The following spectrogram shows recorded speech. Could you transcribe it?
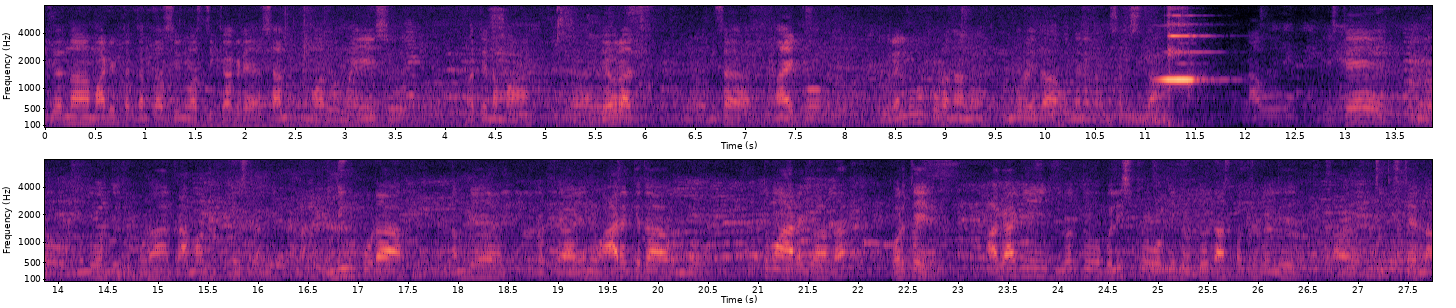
ಇದನ್ನು ಮಾಡಿರ್ತಕ್ಕಂಥ ಶ್ರೀನಿವಾಸ್ ಚಿಕ್ಕಾಗಡೆ ಶಾಂತಕುಮಾರು ಮಹೇಶು ಮತ್ತು ನಮ್ಮ ದೇವರಾಜ್ ನಿಸ ನಾಯಕು ಇವರೆಲ್ಲರಿಗೂ ಕೂಡ ನಾನು ಮುಂದುವರೆದ ವಂದನೆಗಳನ್ನು ಸಲ್ಲಿಸಿದ ನಾವು ಎಷ್ಟೇ ಒಂದು ಮುಂದುವರೆದಿದ್ರು ಕೂಡ ಗ್ರಾಮಾಂತರ ಪ್ರದೇಶದಲ್ಲಿ ಇಂದಿಗೂ ಕೂಡ ನಮಗೆ ಏನು ಆರೋಗ್ಯದ ಒಂದು ಉತ್ತಮ ಆರೋಗ್ಯವಾದ ಕೊರತೆ ಇದೆ. ಹಾಗಾಗಿ ಇವತ್ತು ಬಲಿಷ್ಠ ಹೋಗಿ ದೊಡ್ಡ ದೊಡ್ಡ ಆಸ್ಪತ್ರೆಗಳಲ್ಲಿ ಚಿಕಿತ್ಸೆಯನ್ನು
